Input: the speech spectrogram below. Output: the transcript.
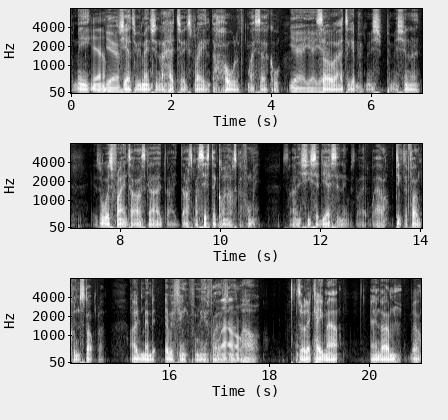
for me, Yeah. Yeah. she had to be mentioned. I had to explain the whole of my circle, Yeah. Yeah. Yeah. so I had to get permis- permission. And it was always frightening to ask her. I, I asked my sister, go and ask her for me. So and she said yes, and it was like, wow, dictaphone couldn't stop, bro. I remember everything from the fire. Wow. wow. So that came out, and um, well,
